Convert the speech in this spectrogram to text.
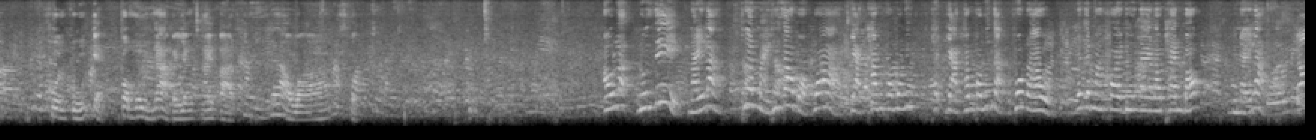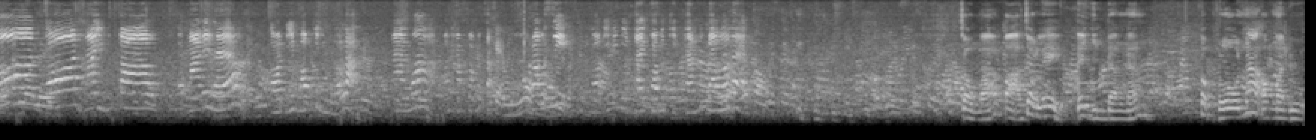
ส่วนฝูงแกะก็มุ่งหน้าไปยังชายป่าที่มีหญ้าหวานสดเอาล่ะลูซี่ไหนล่ะ เพื่อนใหม่ที่เจ้าบอกว่า อยากทำความรู้อยากทำความรู้จักกับพวกเรา และจะมาคอยดูแลเราแทนบ๊อบอยู่ไหนล่ะจอนจอนนายอยู่หรือเปล่าออกมาได้แล้ว ตอนนี้บ๊อบไม่อยู่แล้วล่ะนายว่ามา ทำความรู้จักกับเราสิตอนนี้ไม่มีใครคอยมากีดกันพวกเราแล้วแหละเจ้าหมาป่าเจ้าเล่ห์ได้ยินดังนั้น ก็โผล่หน้าออกมาดู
